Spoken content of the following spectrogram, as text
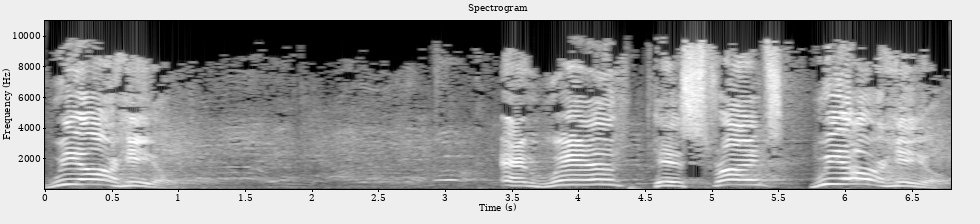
we are healed and with his stripes we are healed.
